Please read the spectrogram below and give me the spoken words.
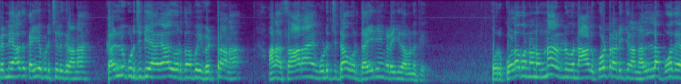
பெண்ணையாவது கையை பிடிச்சி இழுக்கிறானா? கல் குடிச்சிட்டு யாரையாவது ஒருத்தனை போய் வெட்டுறானா? ஆனால் சாராயம் குடிச்சிட்டா ஒரு தைரியம் கிடைக்குது அவனுக்கு. ஒரு கொலை பண்ணணும்னா ரெண்டு ஒரு நாலு கோட்டர் அடிக்கிறான். நல்லா போதை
